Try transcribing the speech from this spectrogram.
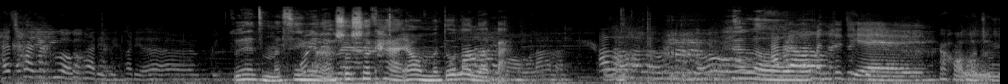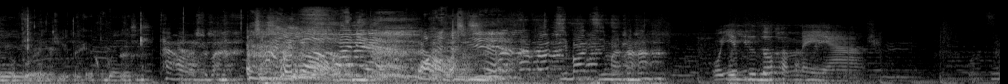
还差一个，快点，快点！昨天怎么幸运了？说说看，让我们都乐乐吧。Hello，太好了，终于有多人局了，太好了，是吧？快点，太好了，包机，包机，马上。我一直都很美呀。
